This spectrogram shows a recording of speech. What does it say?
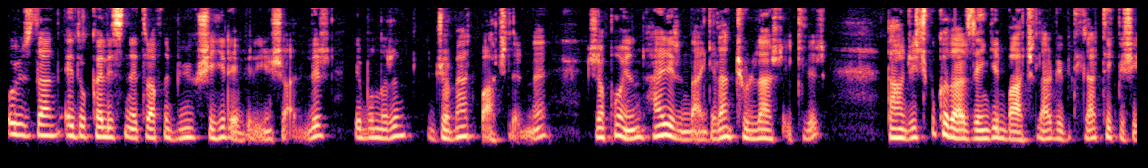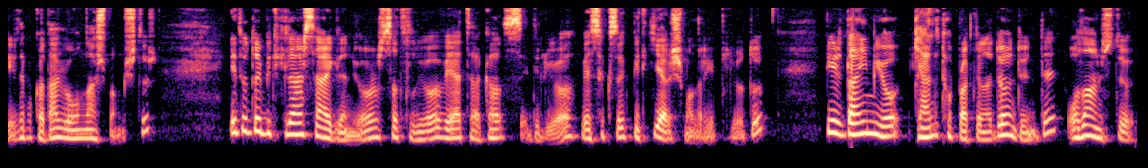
O yüzden Edo Kalesi'nin etrafında büyük şehir evleri inşa edilir ve bunların cömert bahçelerine Japonya'nın her yerinden gelen türler ekilir. Daha önce hiç bu kadar zengin bahçeler ve bitkiler tek bir şehirde bu kadar yoğunlaşmamıştır. Edo'da bitkiler sergileniyor, satılıyor veya takas ediliyor ve sık sık bitki yarışmaları yapılıyordu. Bir daimyo kendi topraklarına döndüğünde olağanüstü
